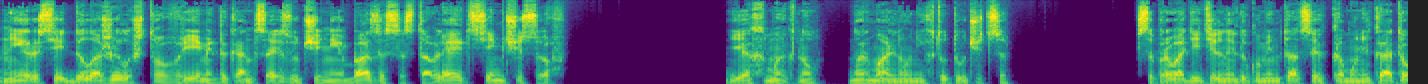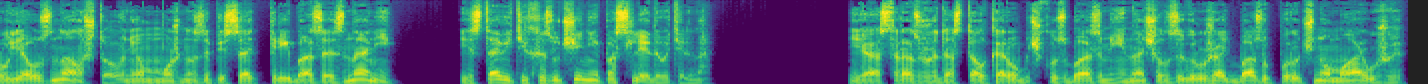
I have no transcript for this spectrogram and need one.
Нейросеть доложила, что время до конца изучения базы составляет 7 часов. Я хмыкнул. Нормально у них тут учатся. В сопроводительной документации к коммуникатору я узнал, что в нем можно записать три базы знаний и ставить их изучение последовательно. Я сразу же достал коробочку с базами и начал загружать базу по ручному оружию.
